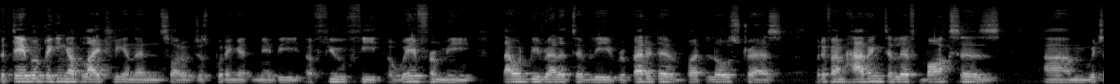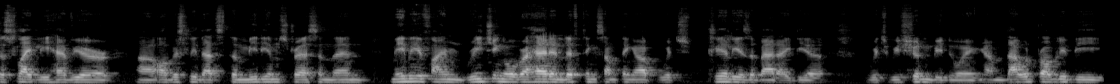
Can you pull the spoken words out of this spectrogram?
the table picking up lightly and then sort of just putting it maybe a few feet away from me, that would be relatively repetitive but low stress. But if I'm having to lift boxes, um, which are slightly heavier, uh, obviously that's the medium stress, and then maybe if i'm reaching overhead and lifting something up which clearly is a bad idea which we shouldn't be doing um, that would probably be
